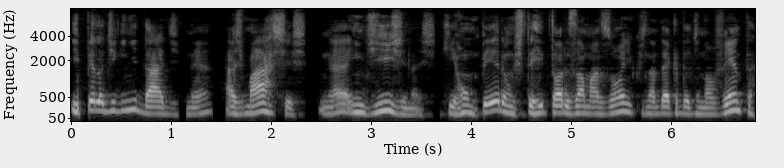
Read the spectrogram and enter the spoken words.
e pela dignidade. Né? As marchas né, indígenas que romperam os territórios amazônicos na década de 90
